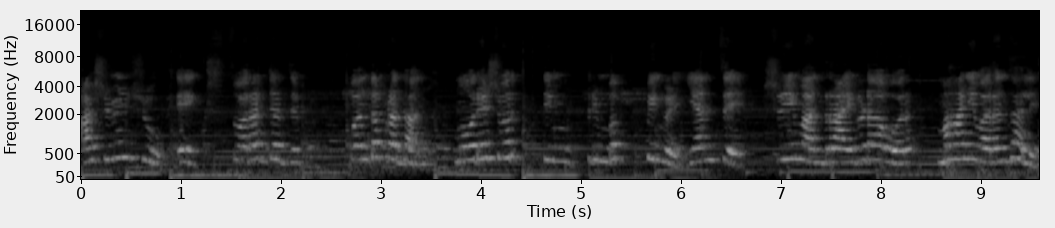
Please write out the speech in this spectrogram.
अश्विन शू एक स्वराज्याचे पंतप्रधान मोरेश्वर त्रिंबक पिंगळे यांचे श्रीमान रायगडावर महानिवारण झाले.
